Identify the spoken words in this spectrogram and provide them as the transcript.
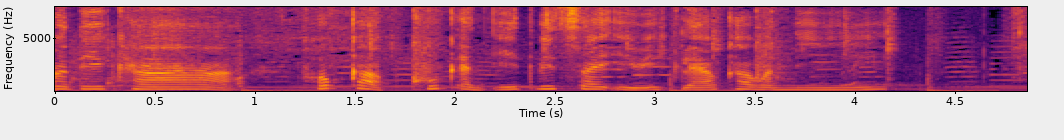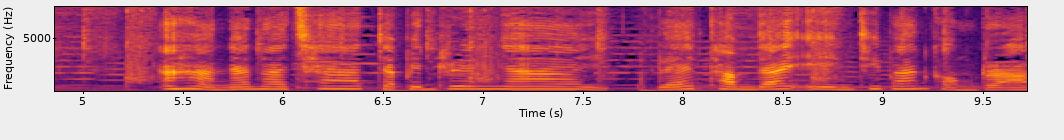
วัสดีค่ะ พบกับ Cook and Eat with ไซอิ๋วอีกแล้วค่ะวันนี้ อาหารนานาชาติจะเป็นเรื่องง่าย และทำได้เองที่บ้านของเรา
